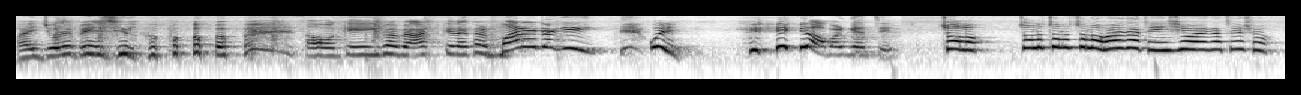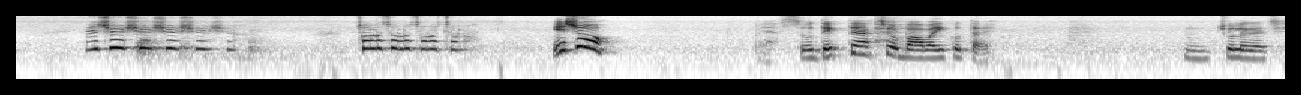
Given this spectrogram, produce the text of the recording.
ভাই, জোরে পেয়েছিল। আমাকে এইভাবে আটকে রাখার মানেটা কি? ওই আবার গেছে। চলো চলো চলো চলো, হয়ে গেছে, হিসি হয়ে গেছে, এসো। এসো এসো এসো এসো এসো। চলো চলো চলো চলো। এসো। ব্যাস, ও দেখতে ওর বাবাই কোথায়? চলে গেছে।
